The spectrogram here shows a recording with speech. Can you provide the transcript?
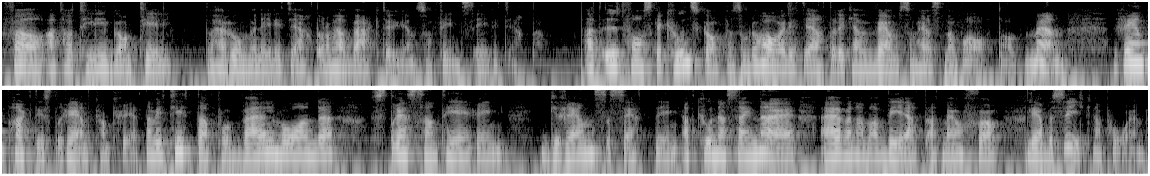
för att ha tillgång till de här rummen i ditt hjärta och de här verktygen som finns i ditt hjärta. Att utforska kunskapen som du har i ditt hjärta, det kan vem som helst må bra av. Men rent praktiskt, rent konkret, när vi tittar på välmående, stresshantering, gränssättning, att kunna säga nej även när man vet att människor blir besvikna på en.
